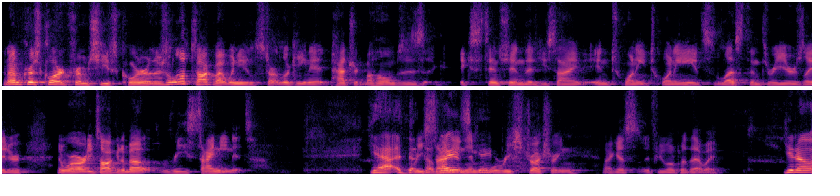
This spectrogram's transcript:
And I'm Chris Clark from Chiefs Corner. There's a lot to talk about when you start looking at Patrick Mahomes' extension that he signed in 2020. It's less than three years later, and we're already talking about re-signing it. Yeah, the, re-signing the him or restructuring, I guess, if you want to put it that way. You know,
